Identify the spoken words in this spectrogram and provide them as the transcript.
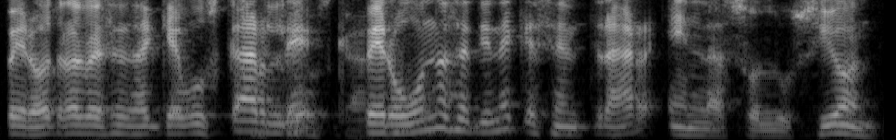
pero otras veces hay que buscarle, buscarle. pero uno se tiene que centrar en la solución,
